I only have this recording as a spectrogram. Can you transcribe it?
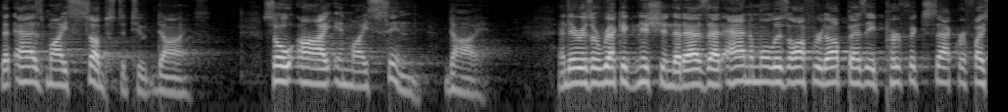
that as my substitute dies, so I in my sin die. And there is a recognition that as that animal is offered up as a perfect sacrifice,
